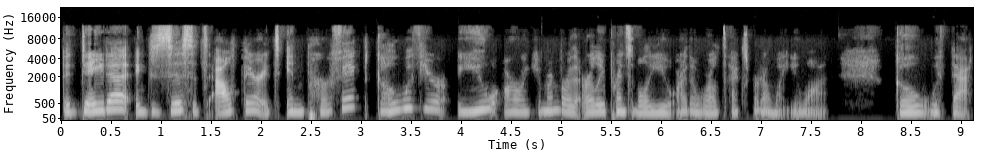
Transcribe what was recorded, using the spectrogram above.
The data exists, it's out there, it's imperfect. Go with your, you are, remember the early principle, you are the world's expert on what you want. Go with that.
